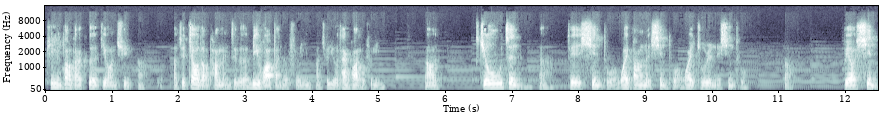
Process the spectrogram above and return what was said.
拼命到达各个地方去啊，啊，就教导他们这个立华版的福音啊，就犹太化的福音，然后纠正啊这些信徒、外邦的信徒、外族人的信徒啊，不要信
